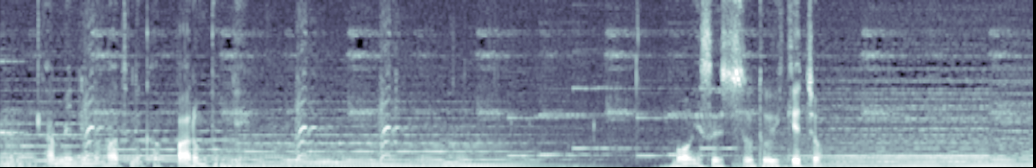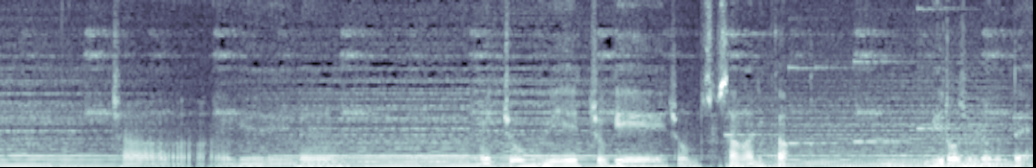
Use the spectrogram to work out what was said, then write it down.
음, 안 밀리는 것 같으니까 빠른 포기. 뭐 있을 수도 있겠죠. 쪽 위에 쪽이 좀 수상하니까 밀어주려는데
